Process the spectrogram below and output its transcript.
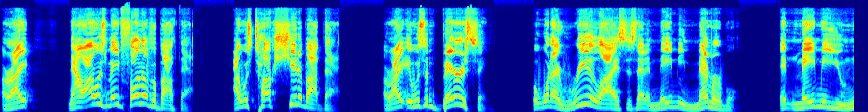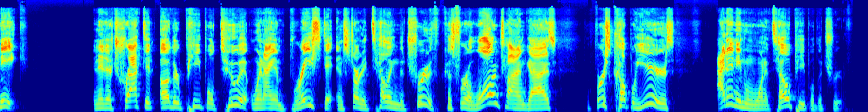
All right. Now, I was made fun of about that. I was talked shit about that. All right. It was embarrassing. But what I realized is that it made me memorable. It made me unique. And it attracted other people to it when I embraced it and started telling the truth. Because for a long time, guys, the first couple years, I didn't even want to tell people the truth.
